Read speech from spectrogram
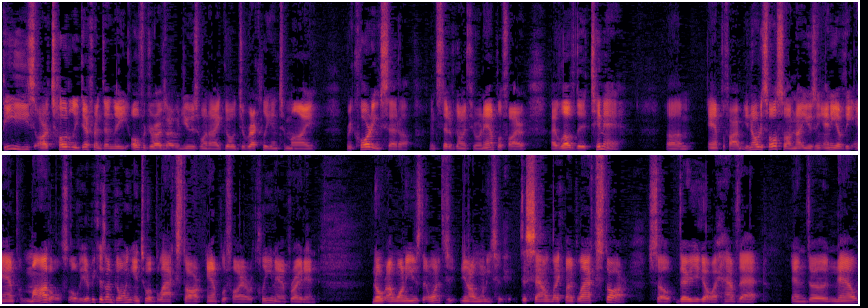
these are totally different than the overdrives I would use when I go directly into my recording setup. Instead of going through an amplifier, I love the Time um, amplifier. You notice also I'm not using any of the amp models over here because I'm going into a Blackstar amplifier, a clean amp right in. no, I want to use the, I want to, you know, I want it to, to sound like my Blackstar. So there you go. I have that, and uh, now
